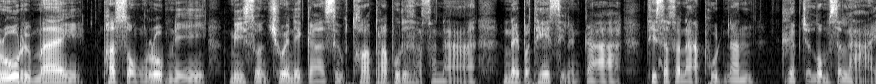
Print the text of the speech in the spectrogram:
รู้หรือไม่ พระสงฆ์รูปนี้มีส่วนช่วยในการสืบทอดพระพุทธศาสนาในประเทศศรีลังกา ที่ศาสนาพุทธนั้นเกือบจะล่มสลาย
